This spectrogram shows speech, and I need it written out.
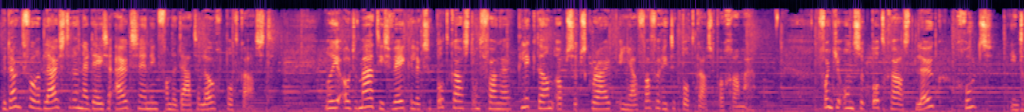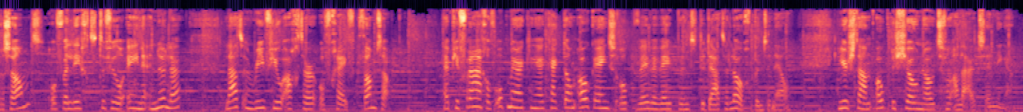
Bedankt voor het luisteren naar deze uitzending van de Dataloog podcast. Wil je automatisch wekelijkse podcast ontvangen? Klik dan op subscribe in jouw favoriete podcastprogramma. Vond je onze podcast leuk, goed, interessant of wellicht te veel ene en nullen? Laat een review achter of geef thumbs up. Heb je vragen of opmerkingen? Kijk dan ook eens op www.dedataloog.nl. Hier staan ook de show notes van alle uitzendingen.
